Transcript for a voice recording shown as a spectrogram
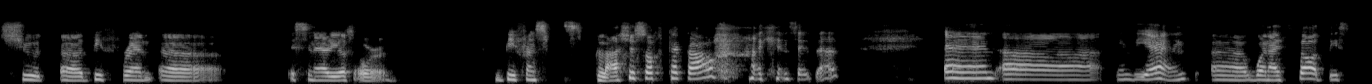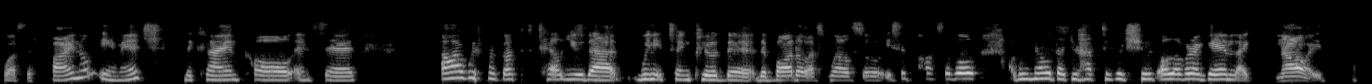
shoot uh, different uh, scenarios or different splashes of cacao, I can say that. And uh, in the end, uh, when I thought this was the final image, the client called and said, oh, we forgot to tell you that we need to include the, the bottle as well. So is it possible? We know that you have to reshoot all over again. Like, no, it, of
